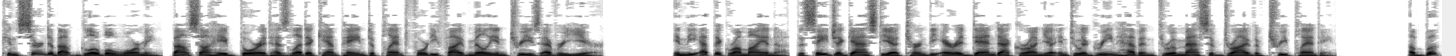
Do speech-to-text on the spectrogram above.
Concerned about global warming, Bhausaheb Thorat has led a campaign to plant 45 million trees every year. In the epic Ramayana, the sage Agastya turned the arid Dandakaranya into a green heaven through a massive drive of tree planting. A book,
